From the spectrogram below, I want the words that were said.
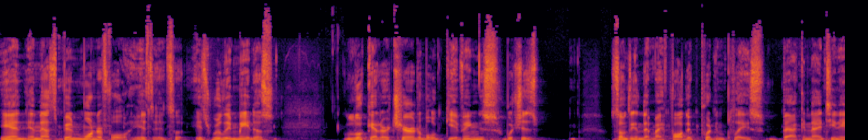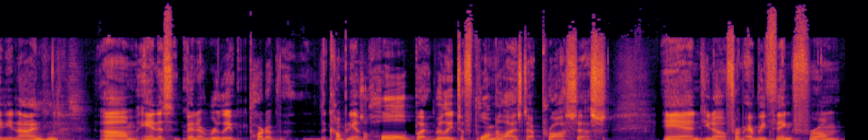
And, and that's been wonderful. It's, it's, it's really made us look at our charitable givings, which is something that my father put in place back in 1989. Um, and it's been a really part of the company as a whole, but really to formalize that process. And, you know, from everything from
